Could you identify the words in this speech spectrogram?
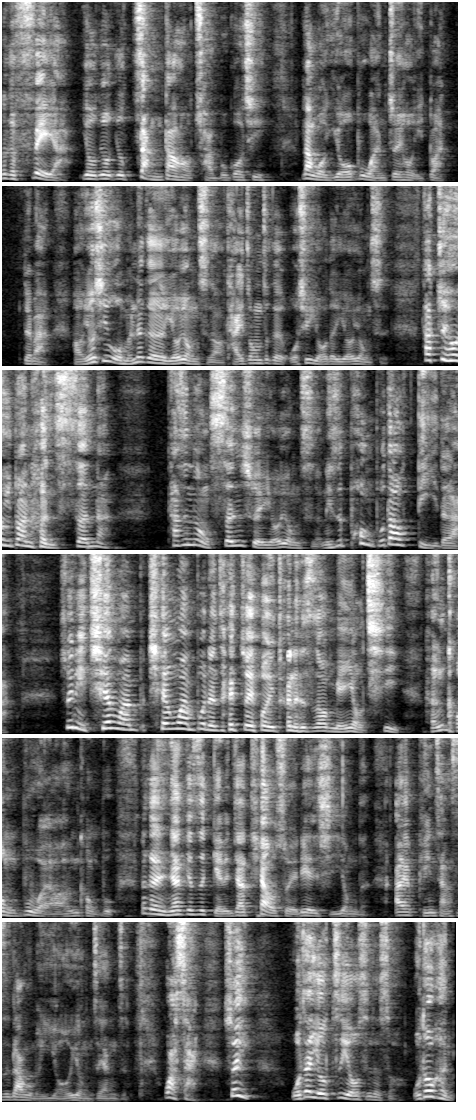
那个肺啊又又又胀到喘不过气，让我游不完最后一段。对吧？好，尤其我们那个游泳池哦，台中这个我去游的游泳池，它最后一段很深呐、啊，它是那种深水游泳池，你是碰不到底的啊，所以你千万千万不能在最后一段的时候没有气，很恐怖啊，很恐怖。那个人家就是给人家跳水练习用的，哎，平常是让我们游泳这样子。哇塞！所以我在游自由式的时候，我都很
